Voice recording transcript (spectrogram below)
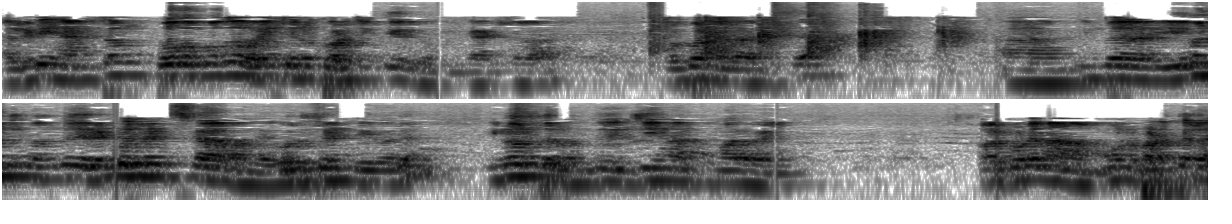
ஆல்ரெடி ஹேண்ட்ஸம் போக போக வயசு இன்னும் குறைஞ்சிட்டே இருக்கும் ஆக்சுவலா ரொம்ப நல்லா இருக்கு சார். இந்த ஈவெண்ட்டுக்கு வந்து ரெண்டு ஃப்ரெண்ட்ஸ்க்காக வந்தேன். ஒரு ஃப்ரெண்ட் இவர் இன்னொருத்தர் வந்து ஜிஎன்ஆர் குமாரவேல் அவர் கூட நான் மூணு படத்துல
